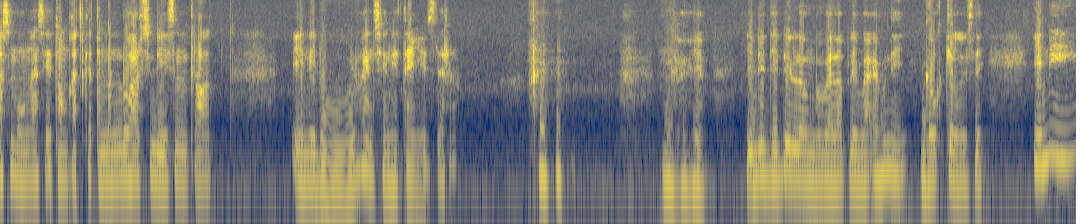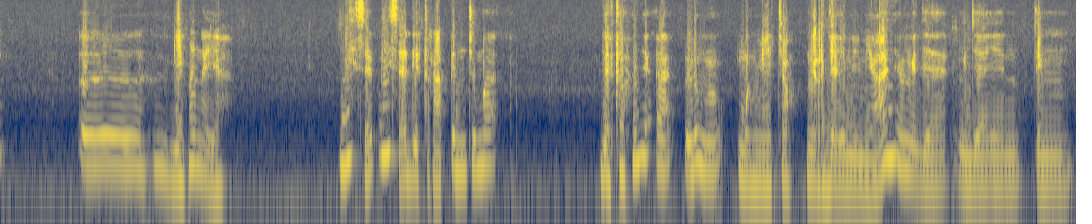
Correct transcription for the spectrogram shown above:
pas mau ngasih tongkat ke temen lu harus disemprot. Ini dulu hand sanitizer. Nggak ya jadi jadi lomba balap 5M nih gokil sih. Ini eh gimana ya? Bisa bisa diterapin cuma jatuhnya ah, lu mengecoh ngerjain ini aja ngeja, ngejain tim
